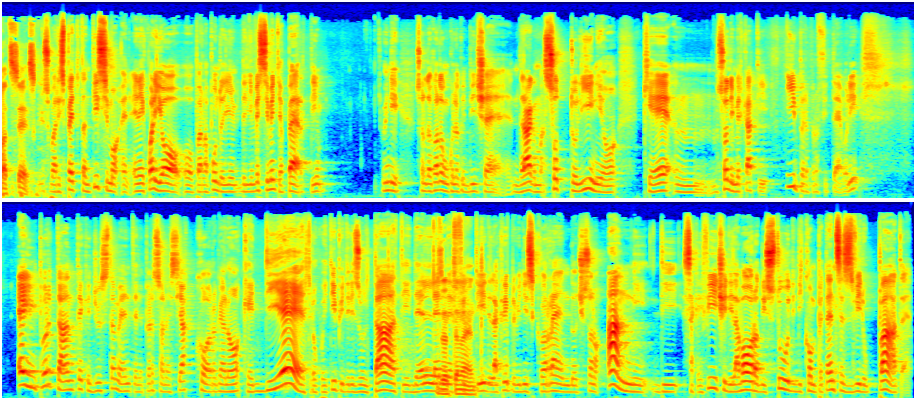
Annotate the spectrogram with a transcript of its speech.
Pazzeschi. Insomma, rispetto tantissimo e, e, nei quali io ho per l'appunto degli, degli, investimenti aperti. Quindi sono d'accordo con quello che dice Drag, ma sottolineo che mh, sono dei mercati iper profittevoli è importante che giustamente le persone si accorgano che dietro quei tipi di risultati dell'NFT, della cripto e via discorrendo, ci sono anni di sacrifici, di lavoro, di studi, di competenze sviluppate.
